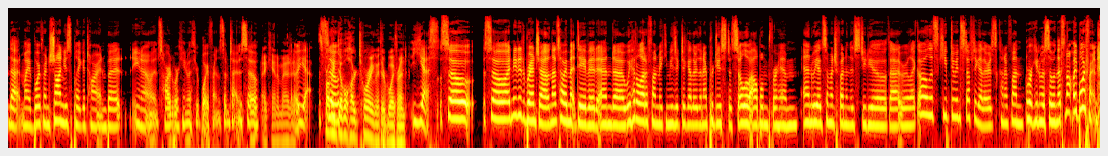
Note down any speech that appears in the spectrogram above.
that my boyfriend Sean used to play guitar in, but you know, it's hard working with your boyfriend sometimes. So I can't imagine. uh, yeah. It's probably so, double hard touring with your boyfriend. Yes. So so I needed to branch out, and that's how I met David. And uh, we had a lot of fun making music together. Then I produced a solo album for him, and we had so much fun in the studio that we were like, "Oh, let's keep doing stuff together. It's kind of fun working with someone that's not my boyfriend."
